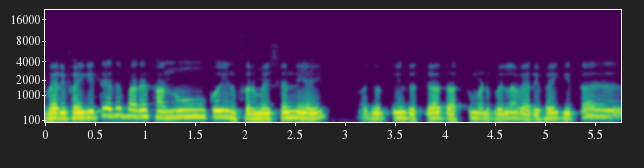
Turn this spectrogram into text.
ਵੈਰੀਫਾਈ ਕੀਤਾ ਇਹਦੇ ਬਾਰੇ ਸਾਨੂੰ ਕੋਈ ਇਨਫੋਰਮੇਸ਼ਨ ਨਹੀਂ ਆਈ। ਅਜੇ ਤੁਸੀਂ ਦੱਸਿਆ 10 ਕੁ ਮਿੰਟ ਪਹਿਲਾਂ ਵੈਰੀਫਾਈ ਕੀਤਾ ਇਹ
